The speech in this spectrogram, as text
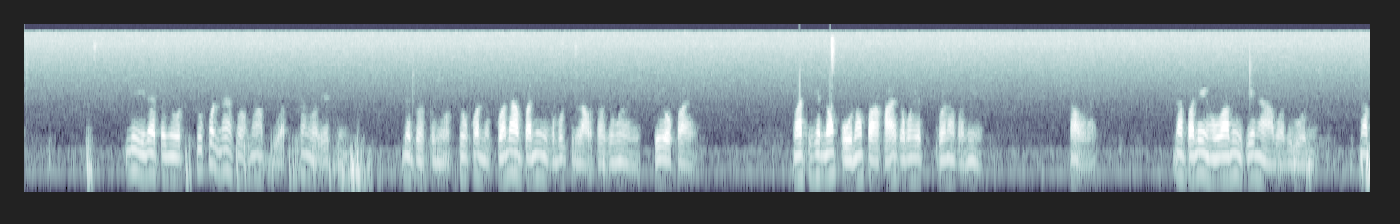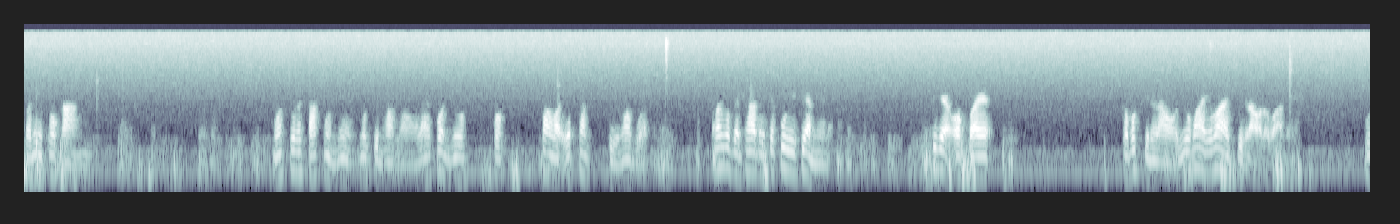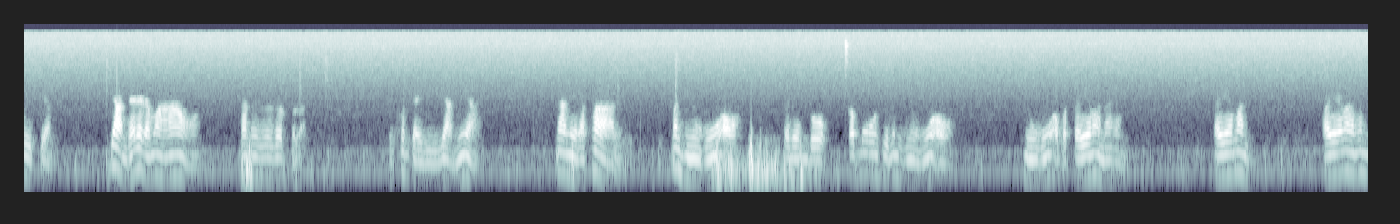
นี่ได้ประโยชน์ทุกคนแน่พวกมาบวชทั้งเราเอสนี่ได้ประโยชน์ทุกคนเนี่ยหัวหน้าปานี่ก็บ่กินเหล้าต่อเสมอซื้อออกไป มาที่เห็นน้องปู่น้องปลาขายก็บ่เห็นหัวหน้าปานี่เข้าแล้วหน้าปานี่หัวมีเพี้ยนหาบริบูรณ์หน้าปานี่พวกกลางมดสุรศักดิ์หมดเนี่ยมันกินหอดหล่อหลายคนอยู่พวก บ้างว่าเอฟทั้งสี่มาบวชมันก็เป็นท่าเป็นจะกู้วิเชียนนี่แหละที่ได้ออกไปก็พวกกินเหล้าอยู่มาอยู่มากินเหล้าละวะเนี่ยกู้วิเชียนย่านแท้ได้แล้วมาห้าวท่านรถละเป็นคนใจดีอย่างเนี้ยนั่งเนี่ยละผ้ามันหิวหูเอาไปเรียนโบกก็โม่สิมันหิวหูเอาหิวหูเอาไปเตะมันนะครับเตะมันเตะมันมัน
